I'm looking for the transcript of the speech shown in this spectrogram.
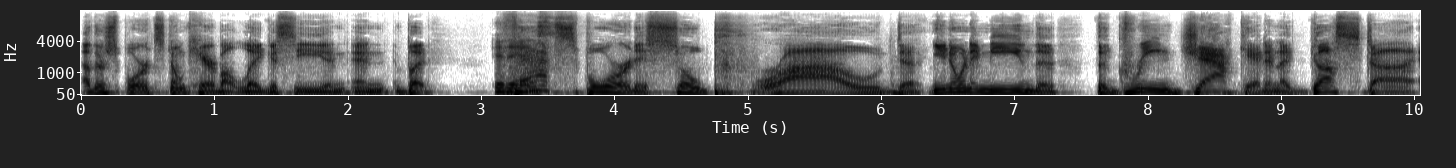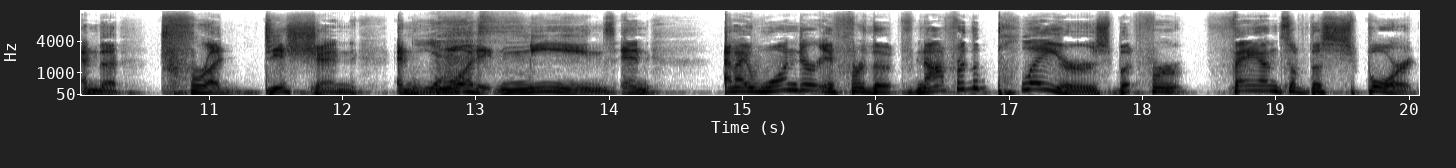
other sports don't care about legacy and and but It that is. sport is so proud. You know what I mean? The the green jacket and Augusta and the tradition and Yes. what it means and and I wonder if for the not for the players but for fans of the sport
